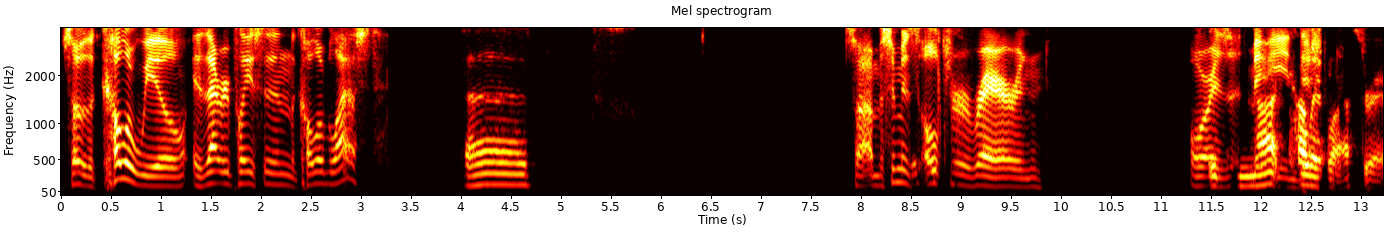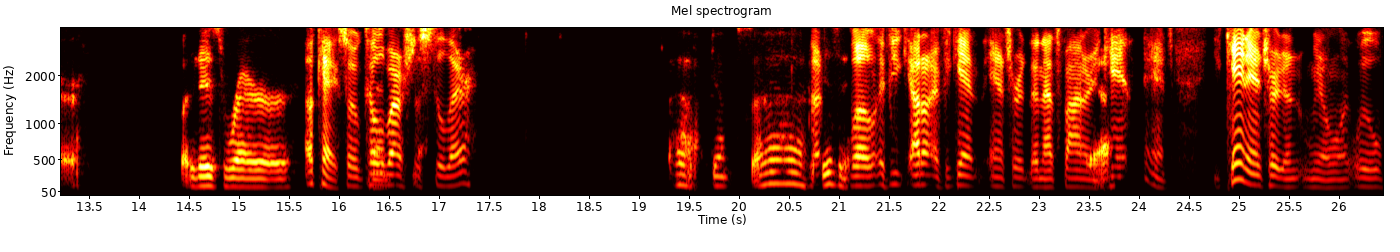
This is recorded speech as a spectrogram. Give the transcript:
So the color wheel is that replacing the color blast? Uh, So I'm assuming it's ultra rare and or is it not maybe in color blast rare, but it is rarer. Okay, so color than- is still there. Oh goodness, uh, But- is it? Well, if you I don't if you can't answer it, then that's fine. Or you can't answer you can't answer it, and you know we'll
